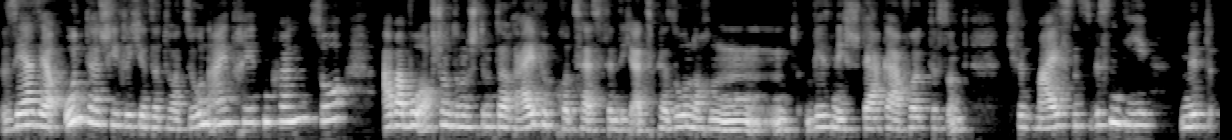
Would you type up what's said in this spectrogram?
sehr, sehr unterschiedliche Situationen eintreten können, so, aber wo auch schon so ein bestimmter Reifeprozess, finde ich, als Person noch ein, ein wesentlich stärker erfolgt ist. Und ich finde, meistens wissen die mit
